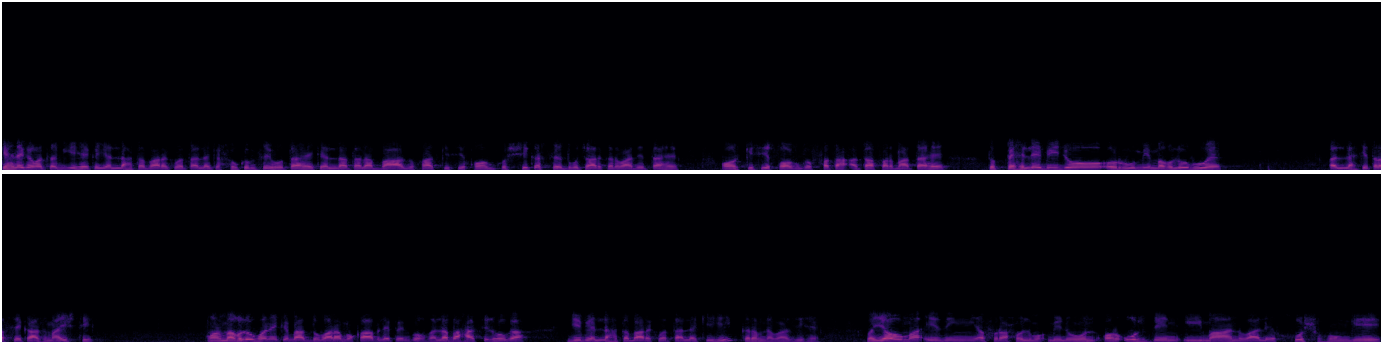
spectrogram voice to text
کہنے کا مطلب یہ ہے کہ یہ اللہ تبارک و تعالیٰ کے حکم سے ہوتا ہے کہ اللہ تعالیٰ بعض اوقات کسی قوم کو شکست سے دو چار کروا دیتا ہے اور کسی قوم کو فتح عطا فرماتا ہے۔ تو پہلے بھی جو رومی مغلوب ہوئے، اللہ کی طرف سے ایک آزمائش تھی اور مغلوب ہونے کے بعد دوبارہ مقابلے پہ ان کو غلبہ حاصل ہوگا۔ یہ بھی اللہ تبارک و تعالیٰ کی ہی کرم نوازی ہے۔ وَيَوْمَ إِذٍ يَفْرَحُ الْمُؤْمِنُونَ اور اس دن ایمان والے خوش ہوں گے۔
